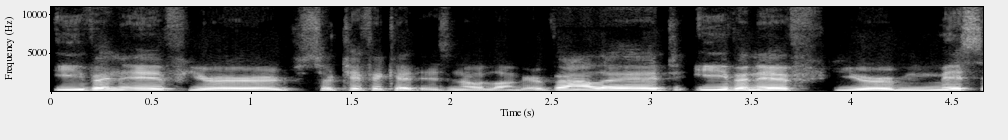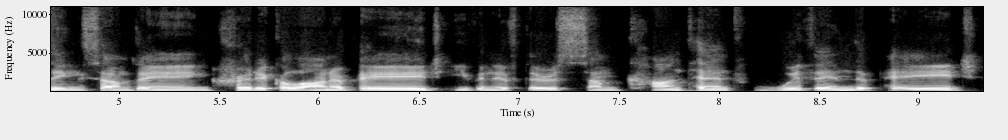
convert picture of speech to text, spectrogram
even if your certificate is no longer valid, even if you're missing something critical on a page, even if there's some content within the page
